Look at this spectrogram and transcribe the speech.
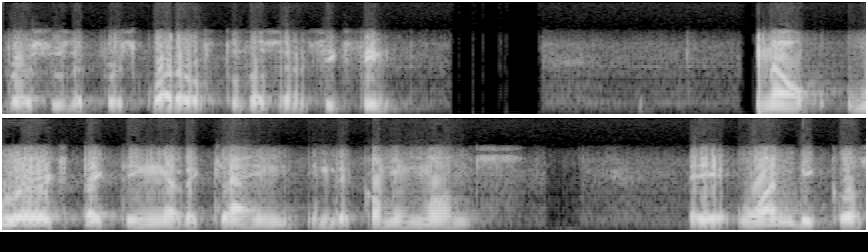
versus the first quarter of 2016. Now We are expecting a decline in the coming months. Uh, one, because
